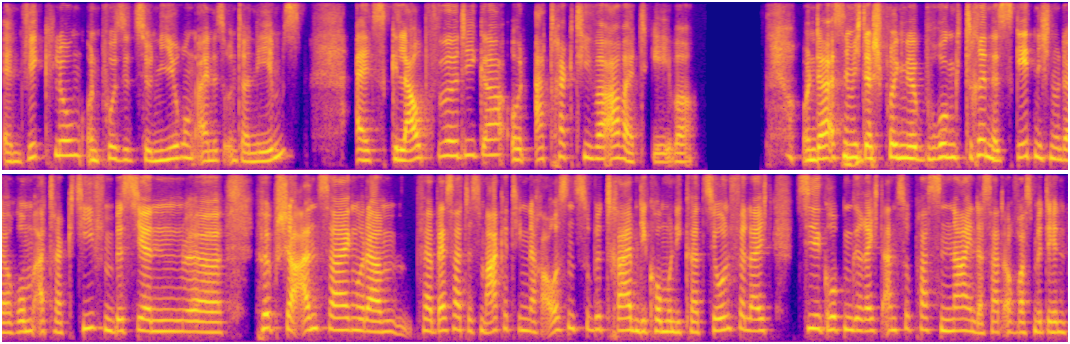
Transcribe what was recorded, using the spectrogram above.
Entwicklung und Positionierung eines Unternehmens als glaubwürdiger und attraktiver Arbeitgeber. Und da ist nämlich der springende Punkt drin. Es geht nicht nur darum, attraktiv ein bisschen äh, hübsche Anzeigen oder verbessertes Marketing nach außen zu betreiben, die Kommunikation vielleicht zielgruppengerecht anzupassen. Nein, das hat auch was mit den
